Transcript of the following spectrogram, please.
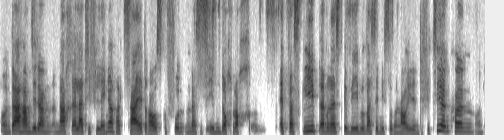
Und da haben sie dann nach relativ längerer Zeit rausgefunden, dass es eben doch noch etwas gibt an Restgewebe, was sie nicht so genau identifizieren können. Und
